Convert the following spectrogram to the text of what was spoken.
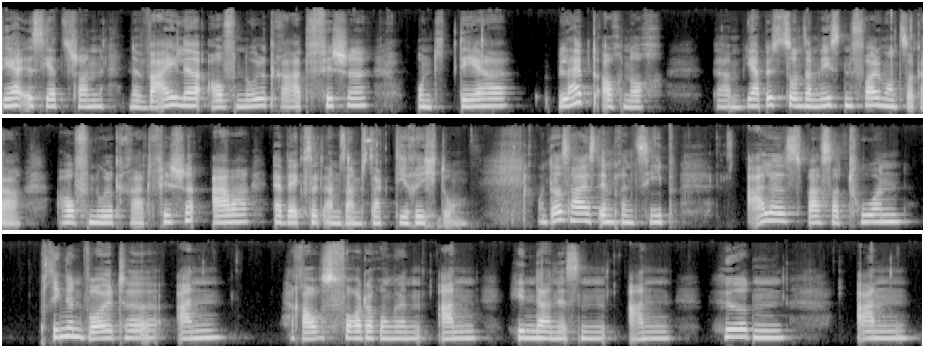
Der ist jetzt schon eine Weile auf 0 Grad Fische und der bleibt auch noch, ähm, ja, bis zu unserem nächsten Vollmond sogar auf 0 Grad Fische, aber er wechselt am Samstag die Richtung. Und das heißt im Prinzip, alles, was Saturn bringen wollte an Herausforderungen, an Hindernissen, an Hürden, an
